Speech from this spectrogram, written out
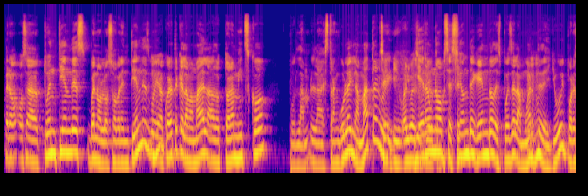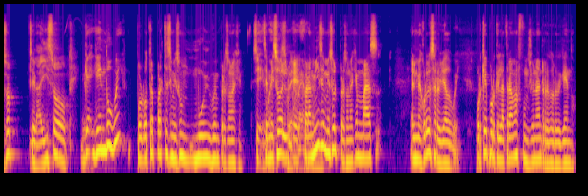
pero, o sea, tú entiendes, bueno, lo sobreentiendes, güey. Acuérdate que la mamá de la doctora Mitsuko, pues la, la estrangula y la mata, Sí, güey. y era una obsesión de Gendo después de la muerte de Yu y por eso Sí. la hizo. Ge- Gendo, güey, por otra parte se me hizo un muy buen personaje. Sí, se me güey, hizo es el, eh, para mí se me hizo el personaje más, el mejor desarrollado, güey. ¿Por qué? Porque la trama funciona alrededor de Gendo.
